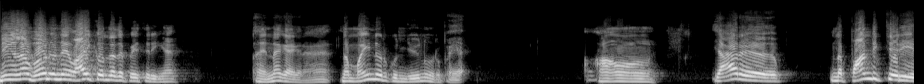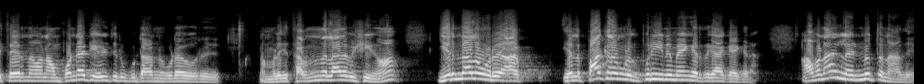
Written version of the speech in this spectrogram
நீங்களாம் வேணும்னே வாய்க்கு வந்ததை பேசுறீங்க. நான் என்ன கேட்குறேன் இந்த மைனர் குஞ்சுன்னு ஒரு பையன். யார் யாரு இந்த பாண்டிச்சேரியை சேர்ந்தவன் அவன் பொண்டாட்டி எழுத்துட்டு போட்டான்னு கூட ஒரு நம்மளுக்கு சம்மந்தமில்லாத விஷயம். இருந்தாலும் ஒரு இதில் பார்க்குறவங்களுக்கு புரியணுமேங்கிறதுக்காக கேட்குறேன் அவனா இல்லை இன்னொத்தனா அது?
